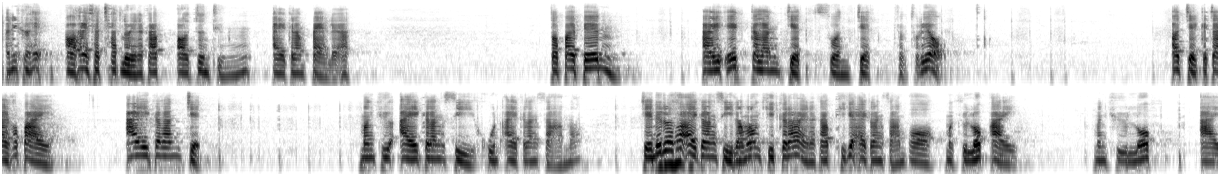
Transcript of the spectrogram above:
อันนี้คือให้เอาให้ชัดๆเลยนะครับ เอาจนถึง i กำลังแปดเลยอะต่อไปเป็น ix กำลังเจ็ดส่วนเจ็ด factorial เอาเจ็ดกระจายเข้าไป i กำลังเจ็ดมันคือ i กำลังสี่คูณ i กำลังสามเนาะเจนได้ด้วยถ้า i กำลังสี่เราไม่ต้องคิดก็ได้นะครับ คิดแค่ i กำลังสามพอ มันคือลบ i มันคือลบ i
